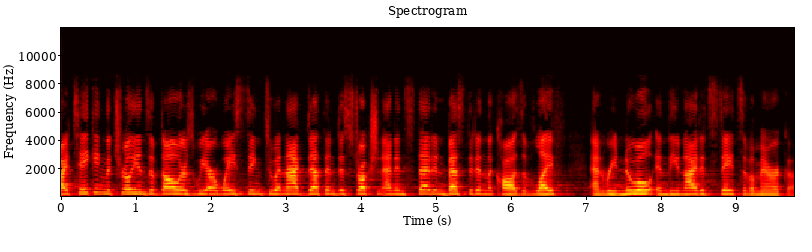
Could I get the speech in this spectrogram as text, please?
by taking the trillions of dollars we are wasting to enact death and destruction and instead invest it in the cause of life and renewal in the United States of America.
